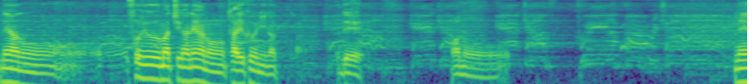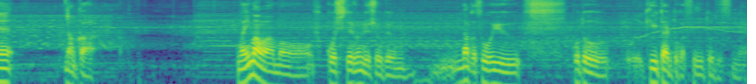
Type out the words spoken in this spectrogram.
ねあのそういう街がねあの台風になってであのねなんか、まあ、今はもう復興してるんでしょうけどなんかそういうことを聞いたりとかするとですね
